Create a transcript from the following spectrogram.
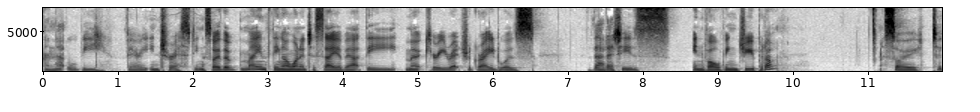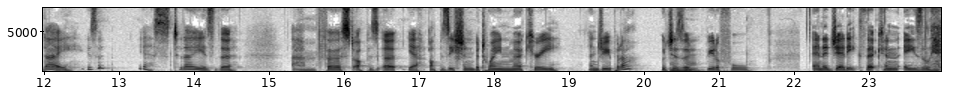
and that will be very interesting. So, the main thing I wanted to say about the Mercury retrograde was that it is involving Jupiter. So, today, is it? Yes, today is the um, first oppos- uh, yeah, opposition between Mercury and Jupiter, which is a beautiful energetic that can easily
